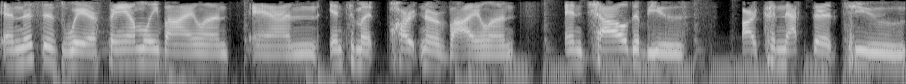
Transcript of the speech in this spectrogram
And this is where family violence and intimate partner violence and child abuse are connected to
